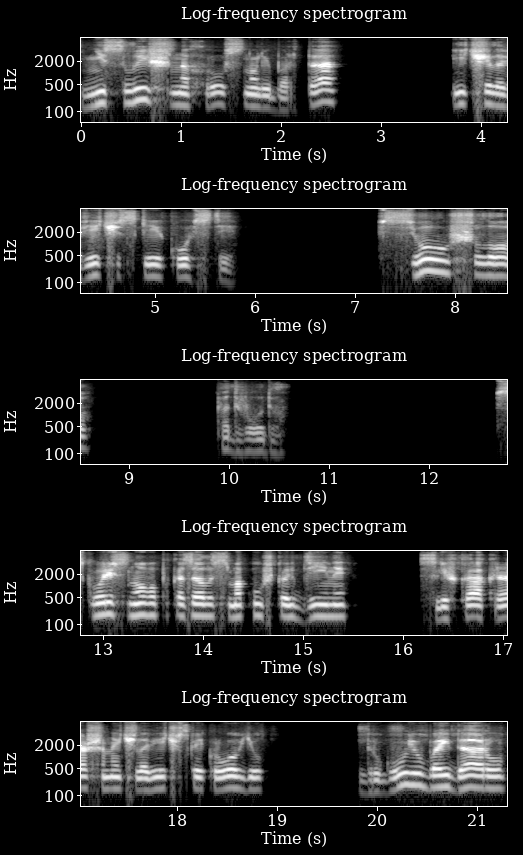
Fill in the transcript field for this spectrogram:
Неслышно хрустнули борта и человеческие кости. Все ушло под воду. Вскоре снова показалась макушка льдины, слегка окрашенная человеческой кровью. Другую байдару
